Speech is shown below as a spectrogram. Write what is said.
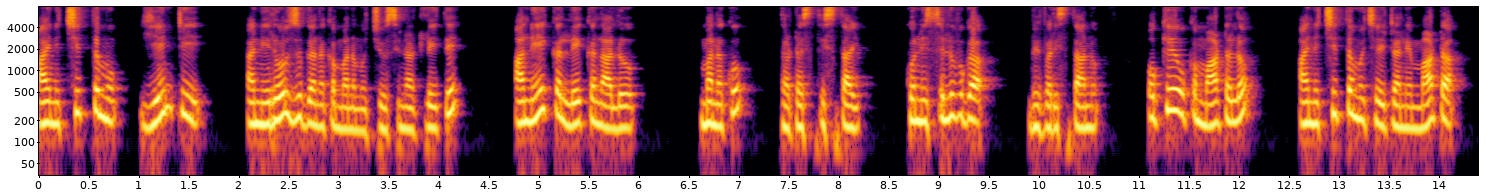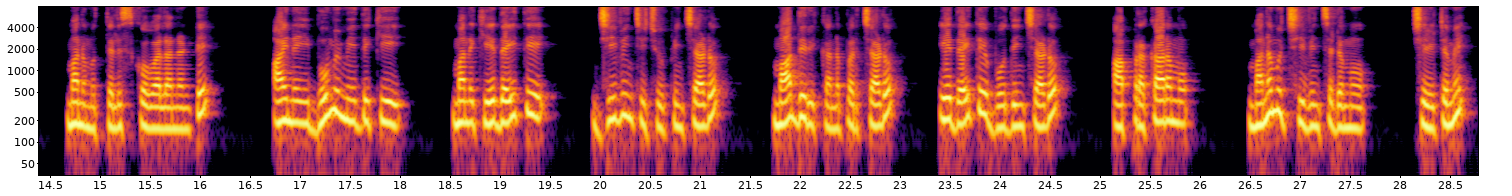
ఆయన చిత్తము ఏంటి అని రోజు గనక మనము చూసినట్లయితే అనేక లేఖనాలు మనకు తటస్థిస్తాయి. కొన్ని సులువుగా వివరిస్తాను. ఒకే ఒక మాటలో ఆయన చిత్తము చేయటనే మాట మనము తెలుసుకోవాలనంటే ఆయన ఈ భూమి మీదికి మనకేదైతే జీవించి చూపించాడో మాదిరి కనపరిచాడో ఏదైతే బోధించాడో ఆ ప్రకారము మనము జీవించడము చేయటమే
